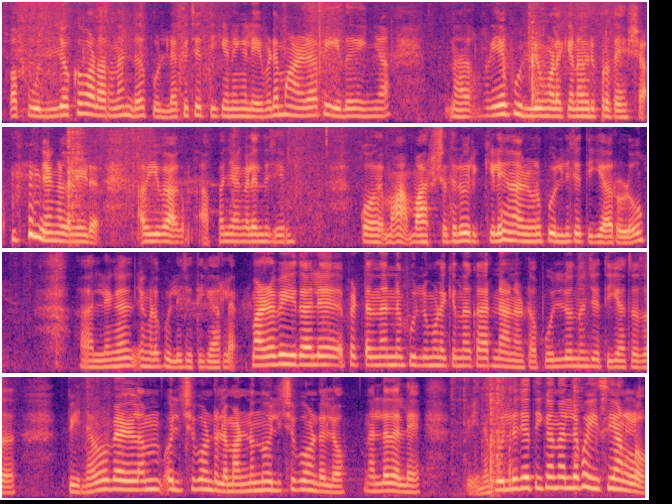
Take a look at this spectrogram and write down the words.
അപ്പോൾ പുല്ലൊക്കെ വളർന്നുണ്ട്. പുല്ലൊക്കെ ചെത്തിക്കണമെങ്കിൽ ഇവിടെ മഴ പെയ്ത് കഴിഞ്ഞാൽ നിറയെ പുല്ല് മുളയ്ക്കണ ഒരു പ്രദേശം ഞങ്ങളുടെ വീട് ഈ ഭാഗം. അപ്പം ഞങ്ങൾ എന്ത് ചെയ്യും വർഷത്തിൽ ഒരിക്കലേ ഞങ്ങൾ പുല്ല് ചെത്തിക്കാറുള്ളൂ. അല്ലെങ്കിൽ ഞങ്ങൾ പുല്ല് ചെത്തിക്കാറില്ല. മഴ പെയ്താൽ പെട്ടെന്ന് തന്നെ പുല്ല് മുളയ്ക്കുന്ന കാരനാണ് കേട്ടോ. പുല്ലൊന്നും ചെത്തിക്കാത്തത്. പിന്നെ വെള്ളം ഒലിച്ചു പോകണ്ടല്ലോ മണ്ണൊന്നും ഒലിച്ചു പോകണ്ടല്ലോ. നല്ലതല്ലേ? പിന്നെ പുല്ല് ചെത്തിക്കാൻ നല്ല പൈസയാണല്ലോ.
